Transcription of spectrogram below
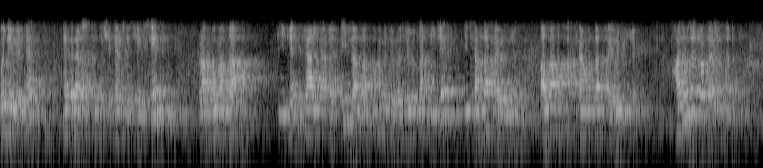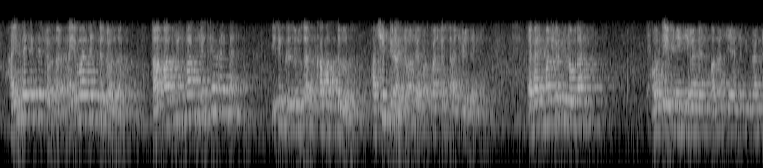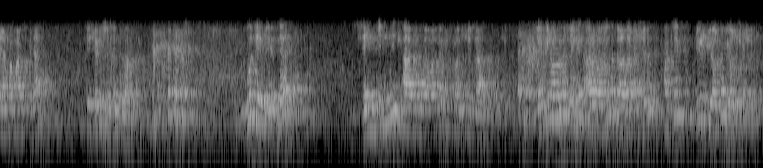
Bu devirde ne kadar sıkıntı çekerse çeksin, Rabbim Allah diyecek, La ilahe illallah Muhammedur Resulullah diyecek, İslam'dan ayrılmayacak. Allah'ın ahkamından ayrılmayacak. Hanımı da zorlar insanı. Kayınbedekte zorlar, kayınvalidekte zorlar. Damat Müslüman bile sevmezler. Bizim kızımıza kapattı bu. Açık bir acı, o da başkası açıyor der. Efendim başörtülü olan orada evine giremez, falan yerde bilmem ne yapamaz filan. Bir sürü sıkıntı var. Bu devirde zenginlik aynı zamanda Müslüman için sahip olacak. Zengin olursa zengin arabasını dağda taşır, fakir düz yolda yolu şaşırır.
